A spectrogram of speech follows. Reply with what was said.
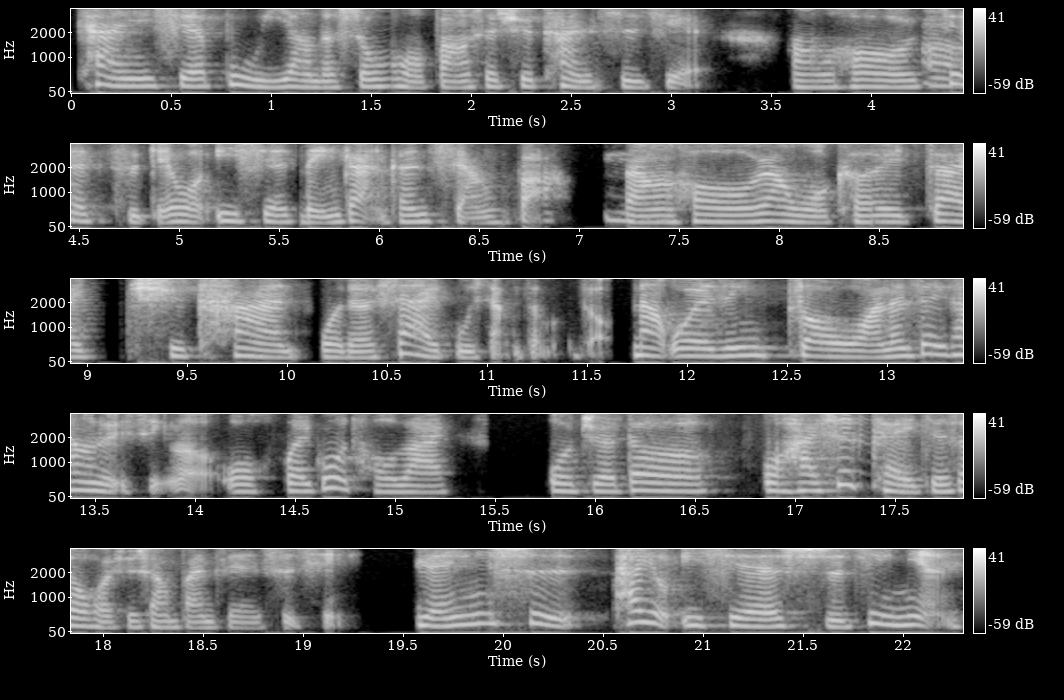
看一些不一样的生活方式，去看世界，然后借此给我一些灵感跟想法。然后让我可以再去看我的下一步想怎么走。那我已经走完了这一趟旅行了。我回过头来，我觉得我还是可以接受回去上班这件事情。原因是它有一些实际面，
